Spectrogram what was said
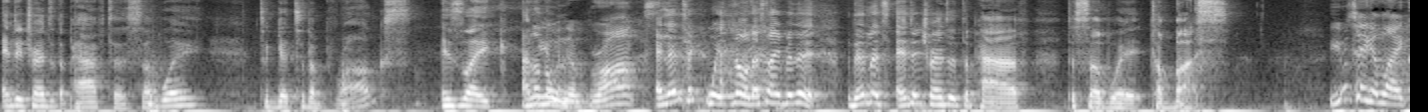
NJ Transit the path to subway to get to the Bronx is like I don't you know. in the Bronx? and then take wait, no, that's not even it. Then let's NJ Transit to path to subway to bus. You taking like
